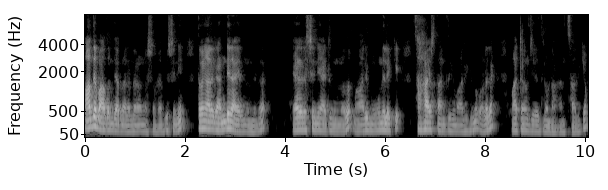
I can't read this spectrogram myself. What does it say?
ആദ്യ പാദം ചേർന്ന രണ്ടാം നക്ഷത്രക്കാർക്ക് ശനി. ഇത്രയും കാലം രണ്ടിലായിരുന്നു നിന്നത്. ഏഴര ശനിയായിട്ട് നിന്നത്. മാറി മൂന്നിലേക്ക് സഹായ സ്ഥാനത്തേക്ക് മാറിയിരിക്കുന്നു. വളരെ മാറ്റങ്ങൾ ജീവിതത്തിലുണ്ടാകാൻ സാധിക്കും.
